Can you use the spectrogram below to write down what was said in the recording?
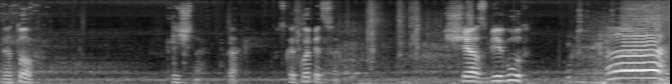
Готов. Отлично. Так, пускай копится. Сейчас бегут. А, -а, -а!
